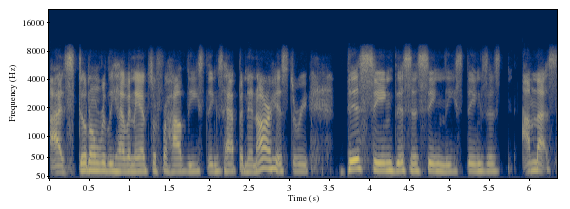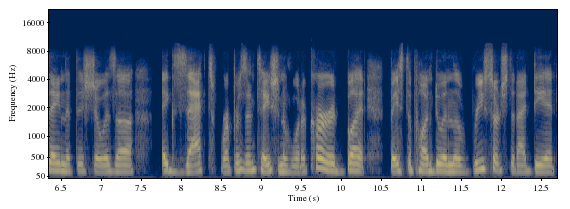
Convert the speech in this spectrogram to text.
I still don't really have an answer for how these things happen in our history. This, seeing this, and seeing these things is, I'm not saying that this show is a exact representation of what occurred, but based upon doing the research that I did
